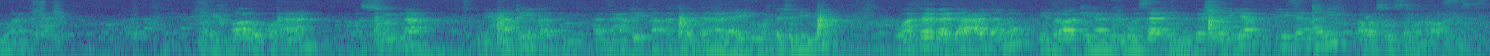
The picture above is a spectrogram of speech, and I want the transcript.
هو هذا التعريف. وإخبار القرآن والسنة بحقيقة بحقيقة أثبتها العلم التجريبي وثبت عدم إدراكها بالوسائل البشرية في زمن الرسول صلى الله عليه وسلم.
